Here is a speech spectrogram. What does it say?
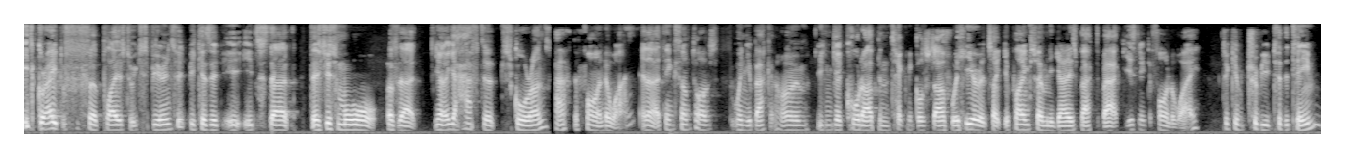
it's great for players to experience it because it, it it's that there's just more of that. You know, you have to score runs, have to find a way, and I think sometimes when you're back at home, you can get caught up in technical stuff. Where here, it's like you're playing so many games back to back. You just need to find a way to contribute to the team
